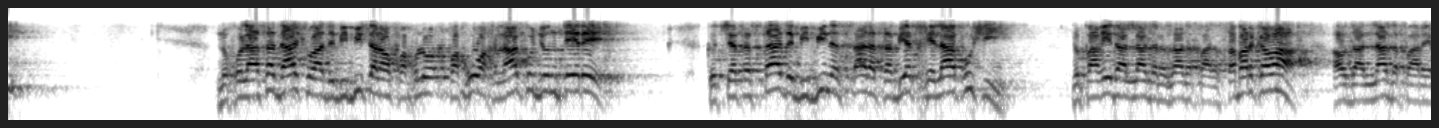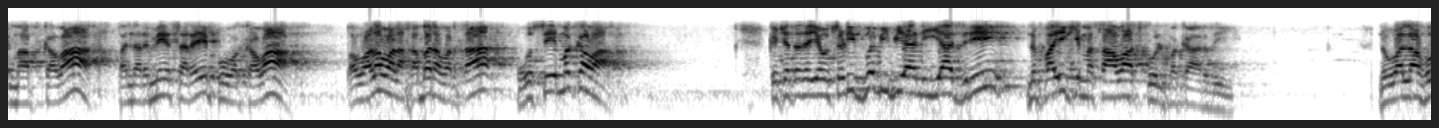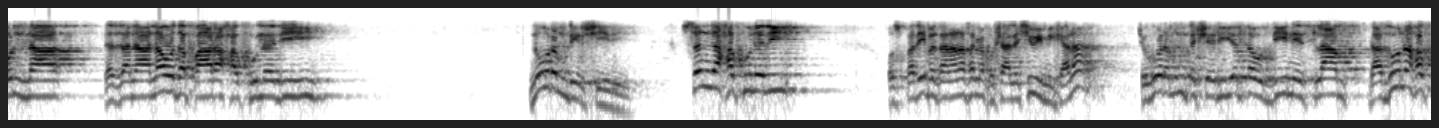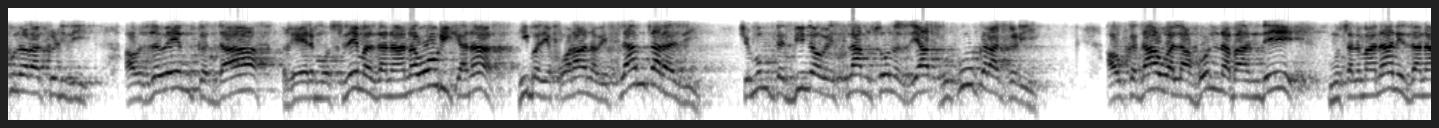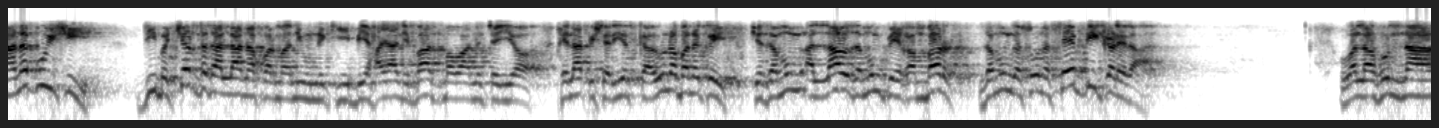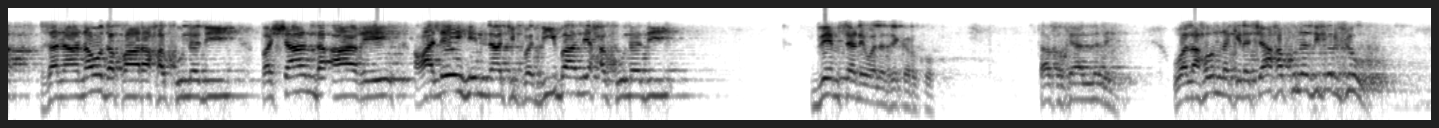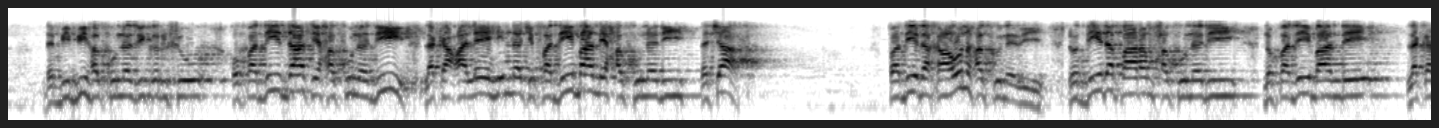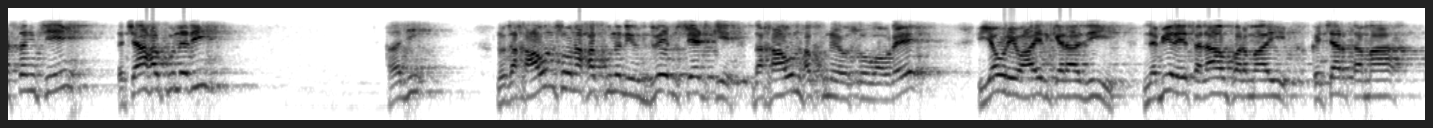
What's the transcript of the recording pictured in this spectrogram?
نو خلاصه دا شو د بیبي سره په خلو په خو اخلاقو جون تیرې که چېرته ستا د بیبي نه سره طبیعت خلاف وشي نو پاغي د الله د رضا لپاره صبر کوا او د الله د لپاره معاف کوا په نرمه سره په وکوا په وړه وړه خبره ورته غصه مکوا که چېرته د یو سړي دوه بیبيانی یا درې نو پای کې مساوات کول پکار دی نو ولهن د زنانو د پاره حقونه دي نورم ډیر شي دي څنګه حقونه دي اوس په دې به زنانه سم خوشاله شي می کنه چې ګوره مونږ ته شریعت او دین اسلام دا دونه حقونه را کړی دي او زویم کدا غیر مسلمه زنانه ووري کنه هی به قرآن او اسلام ته راځي چې مونږ ته دین او اسلام سونه زیات حقوق را کړی او کدا ولهن باندې مسلمانانی زنانه پوي شي دی بچرت د الله نه فرمانیونه کی به حیا لباس بوانه چایو خلاف شریعت کارونه بنه کوي چې زمون الله او زمون پیغمبر زمون سونه سیفټی کړي دا ولهن زنانو د پاره حقونه دي پشان د اغه علیهن چې په دی باندې حقونه دي دویم سړی ولا ذکر کو تاسو خیال نه دی ولهن کې د چا حقونه ذکر شو د بیبي بی حقونه ذکر شو او په دې داسې حقونه دي لکه علیهن چې په دې باندې حقونه دي د چا په دې د خاون حقونه دي نو دې د پارم حقونه دي نو په دې باندې لکه څنګه چې چا حقونه دي هاجی نو د خاون سونه حقونه دي دویم سیټ کې د خاون حقونه او سو وره یو روایت کې راځي نبی علیہ السلام فرمایي ک چرته ما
